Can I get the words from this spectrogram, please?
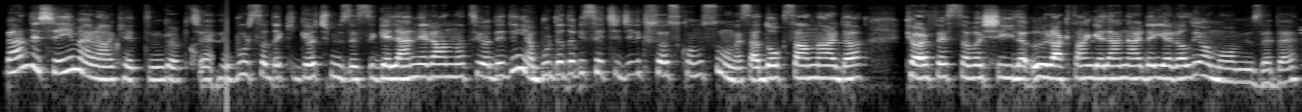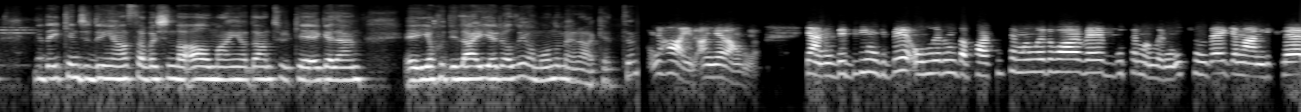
Ben de şeyi merak ettim Gökçe. Hani Bursa'daki Göç Müzesi gelenleri anlatıyor dedin ya. Burada da bir seçicilik söz konusu mu? Mesela 90'larda Körfez Savaşı ile Irak'tan gelenler de yer alıyor mu o müzede? Ya da İkinci Dünya Savaşı'nda Almanya'dan Türkiye'ye gelen e, Yahudiler yer alıyor mu? Onu merak ettim. Hayır, yer almıyor. Yani dediğim gibi onların da farklı temaları var ve bu temaların içinde genellikle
